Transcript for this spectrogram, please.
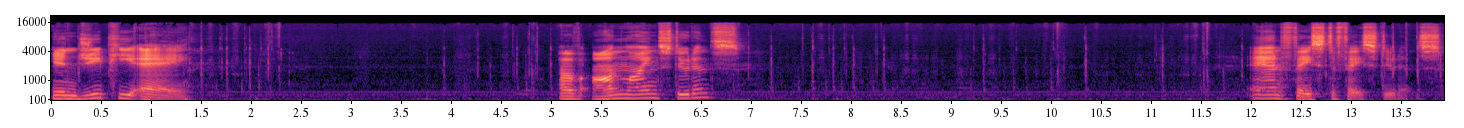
in GPA of online students and face-to-face -face students.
